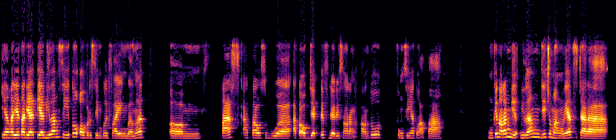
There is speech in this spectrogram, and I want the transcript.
yang tadi tadi Atia bilang sih itu oversimplifying banget um, task atau sebuah atau objektif dari seorang account tuh fungsinya tuh apa. Mungkin orang bilang dia cuma ngelihat secara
